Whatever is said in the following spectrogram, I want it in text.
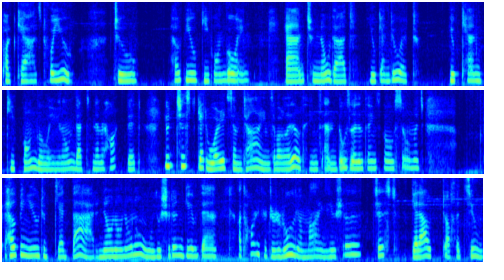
podcast for you to help you keep on going and to know that you can do it you can keep on going you know that's never hard bit you just get worried sometimes about little things and those little things are so much helping you to get bad. No no no no you shouldn't give them authority to rule your mind. You should just get out of it soon.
